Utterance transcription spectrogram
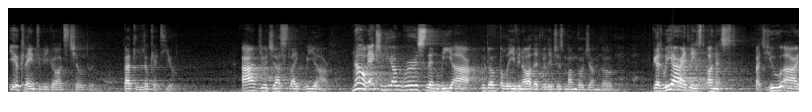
You claim to be God's children, but look at you. Aren't you just like we are? No, actually, you are worse than we are, who don't believe in all that religious mumbo jumbo. Because we are at least honest, but you are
